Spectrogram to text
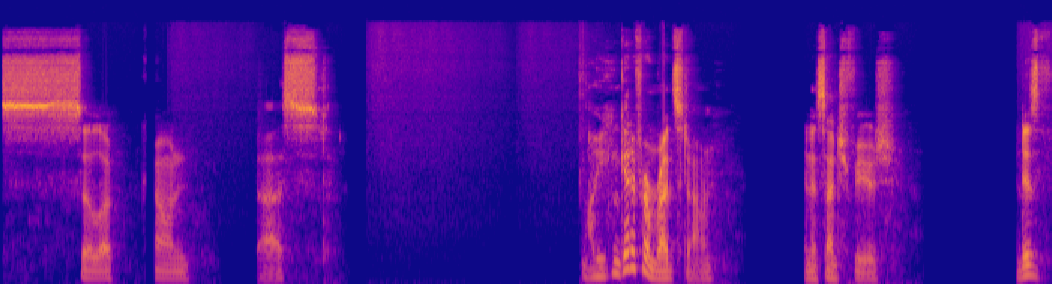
silicon dust. Oh, you can get it from redstone in a centrifuge. It is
